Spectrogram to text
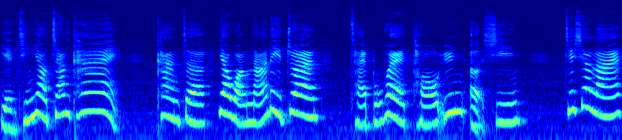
眼睛要张开，看着要往哪里转，才不会头晕恶心。接下来，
